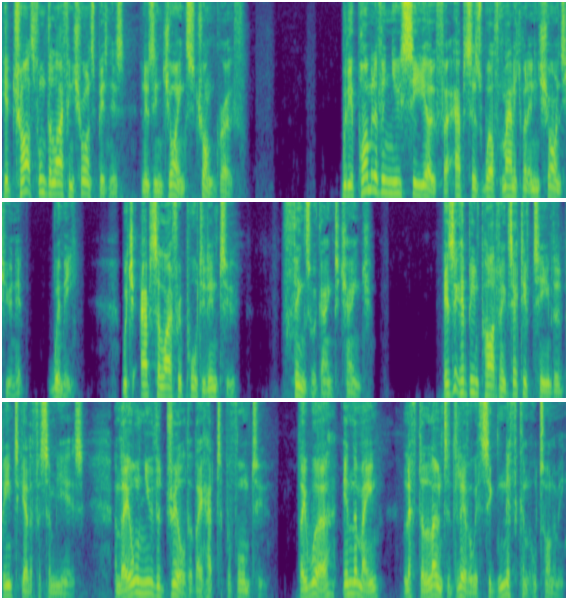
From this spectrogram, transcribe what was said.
He had transformed the life insurance business and was enjoying strong growth. With the appointment of a new CEO for ABSA's Wealth Management and Insurance Unit, WIMI, which ABSA Life reported into, things were going to change. Isaac had been part of an executive team that had been together for some years, and they all knew the drill that they had to perform to. They were, in the main, left alone to deliver with significant autonomy.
